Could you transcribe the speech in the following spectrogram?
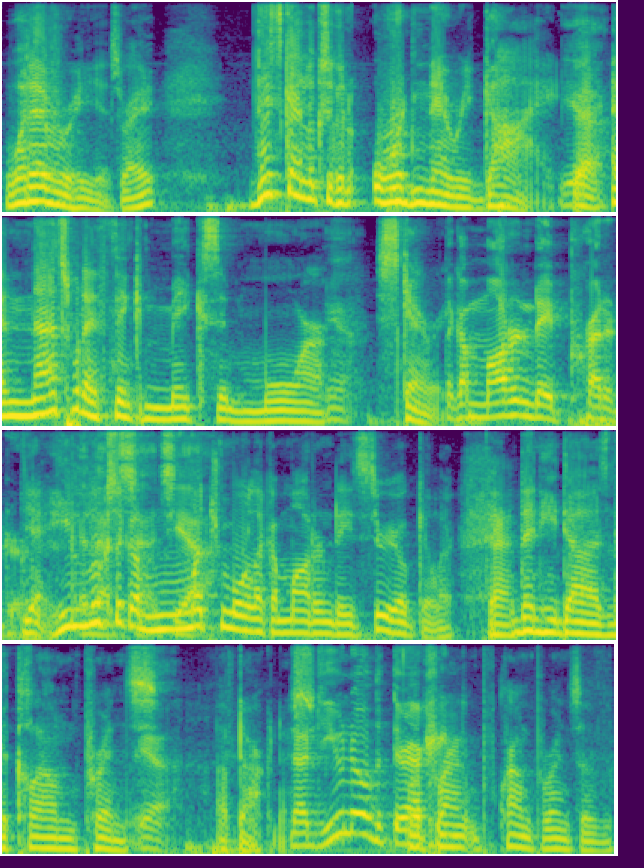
whatever he is, right? This guy looks like an ordinary guy. Yeah. And that's what I think makes him more Yeah. scary. like a modern day predator. yeah, he looks like sense, a yeah. much more like a modern day serial killer Yeah. than he does the clown prince Yeah. of darkness. Now, do you know that they're or actually crown, crown prince of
